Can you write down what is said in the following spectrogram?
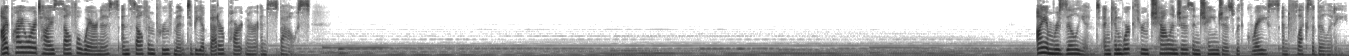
I prioritize self awareness and self improvement to be a better partner and spouse. I am resilient and can work through challenges and changes with grace and flexibility.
